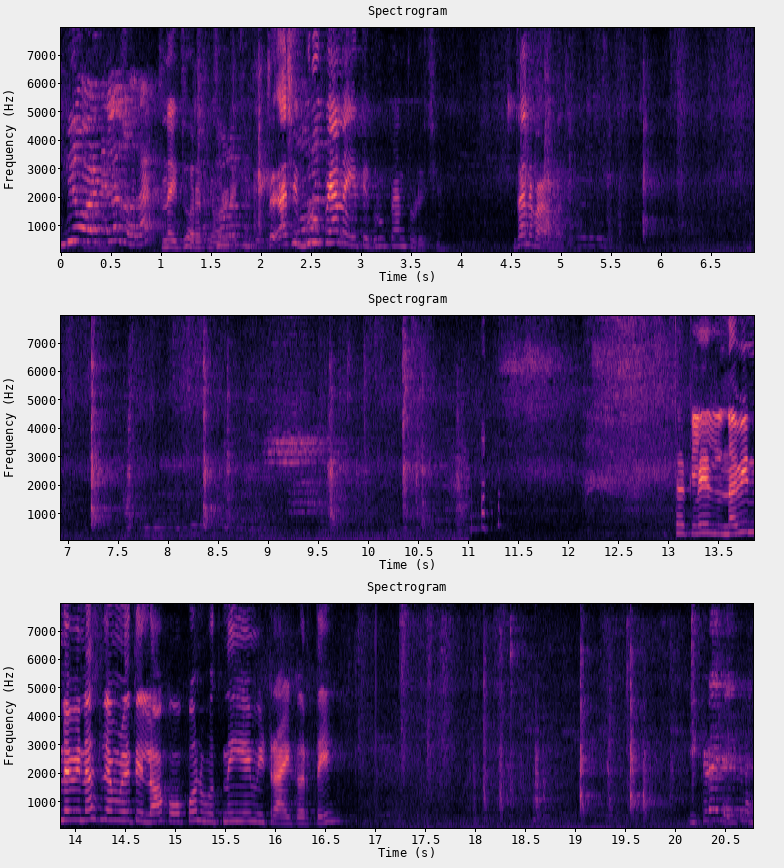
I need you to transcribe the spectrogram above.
नाही जोरात नाही ओरडायचं. तर असे ग्रुप या ना इथे ग्रुप या ना थोडेसे. झाले बाळामध्ये. थकले नवीन नवीन असल्यामुळे ते लॉक ओपन होत नाहीये मी ट्राय करते. इकडे इकडे.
